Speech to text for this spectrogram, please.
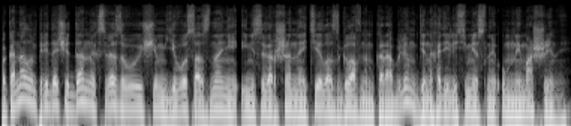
По каналам передачи данных, связывающим его сознание и несовершенное тело с главным кораблем, где находились местные умные машины,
